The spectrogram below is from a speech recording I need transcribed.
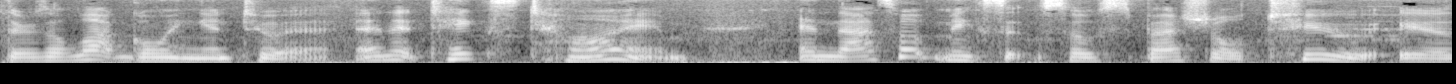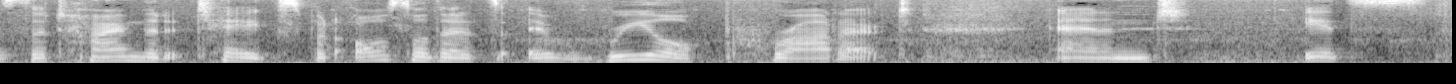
There's a lot going into it, and it takes time, and that's what makes it so special too. Is the time that it takes, but also that it's a real product, and it's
